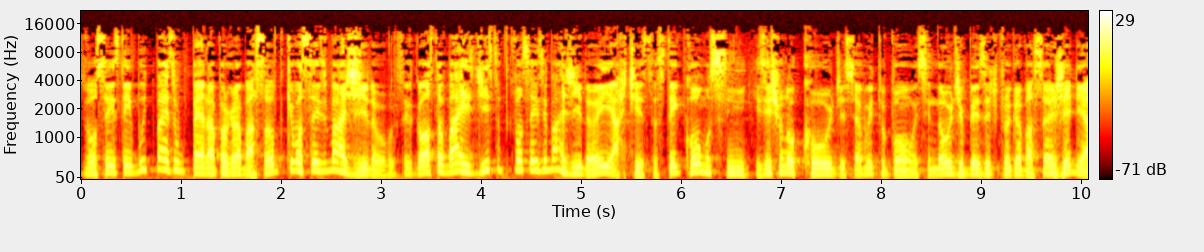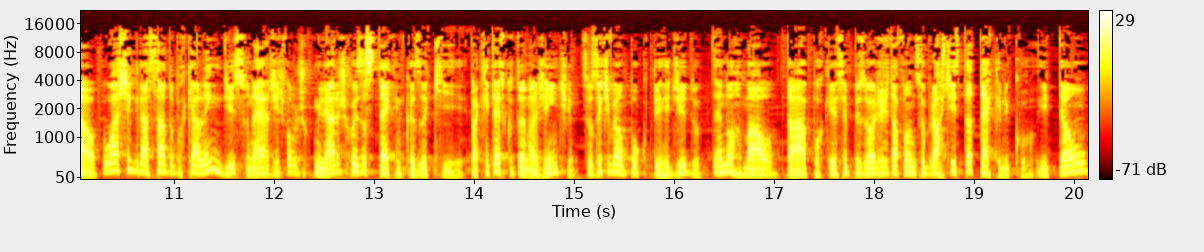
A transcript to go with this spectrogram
Vocês têm muito mais um pé na programação do que vocês imaginam. Vocês gostam mais disso do que vocês imaginam. E artistas, tem como sim. Existe um no-code, isso é muito bom. Esse node-based de programação é genial. Eu acho engraçado porque além disso, né, a gente falou de milhares de coisas técnicas aqui. Para quem tá escutando a gente, se você tiver um pouco perdido, é normal, tá? Porque esse episódio a gente tá falando sobre artista técnico. Então,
